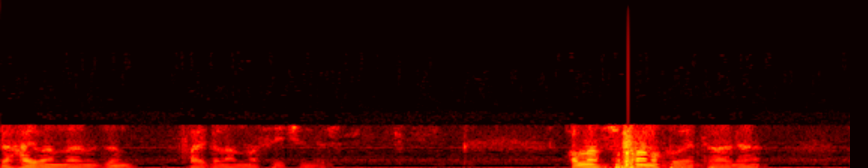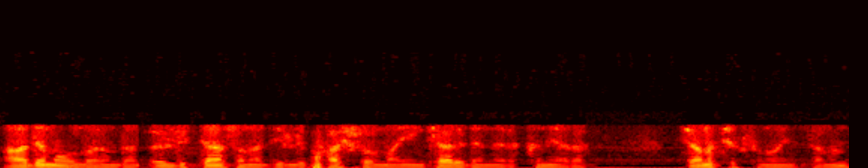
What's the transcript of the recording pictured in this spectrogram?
ve hayvanlarınızın faydalanması içindir. Allah subhanahu ve teala Adem oğullarından öldükten sonra dirilip haşrolmayı inkar edenleri kınayarak canı çıksın o insanın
